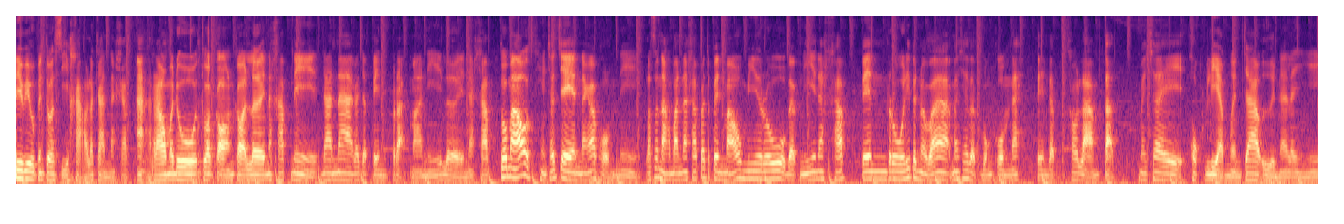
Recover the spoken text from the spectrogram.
รีวิวเป็นตัวสีขาวแล้วกันนะครับ อะ เรามาดูตัวกล่องก่อนเลยนะครับ นี่ด้านหน้าก็จะเป็นประมาณนี้เลยนะครับ ตัวเมาส์เห็นชัดเจนนะครับผมนี่ลักษณะของมันนะครับก็จะเป็นเมาส์มีรูแบบนี้นะครับเป็นรูที่เป็นแบบว่าไม่ใช่แบบวงกลมนะเป็นแบบข้าวหลามตัดไม่ใช่หกเหลี่ยมเหมือนเจ้าอื่นอะไรอย่างนี้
